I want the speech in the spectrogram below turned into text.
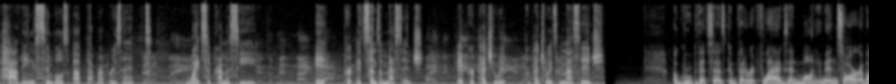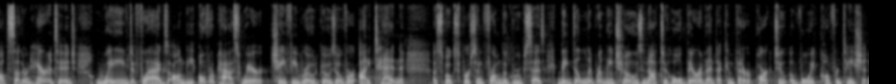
having symbols up that represent white supremacy, it, it sends a message. It perpetuate, perpetuates a message a group that says Confederate flags and monuments are about Southern heritage waved flags on the overpass where Chaffee Road goes over I-10. A spokesperson from the group says they deliberately chose not to hold their event at Confederate Park to avoid confrontation.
